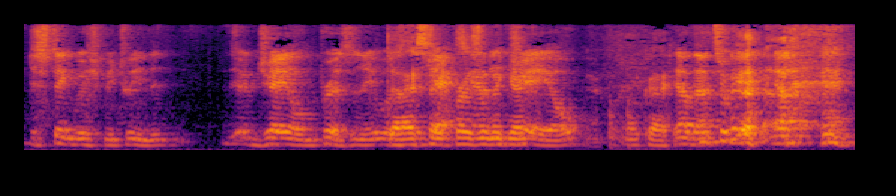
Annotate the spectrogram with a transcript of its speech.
distinguish between the the jail and prison, it was Did I say Jackson prison County again? jail. okay. Yeah, that's okay.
